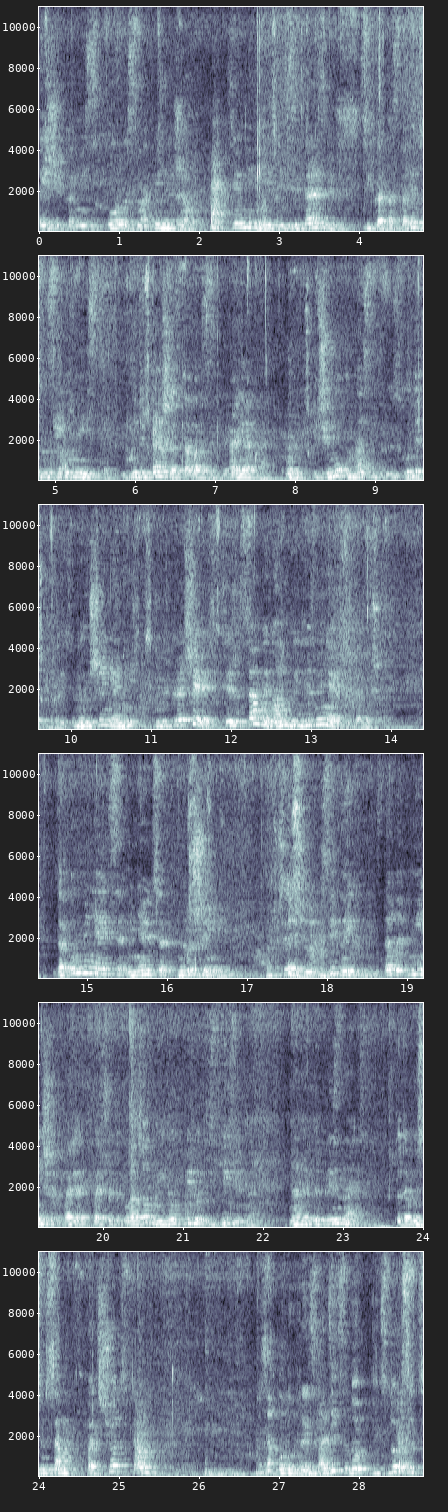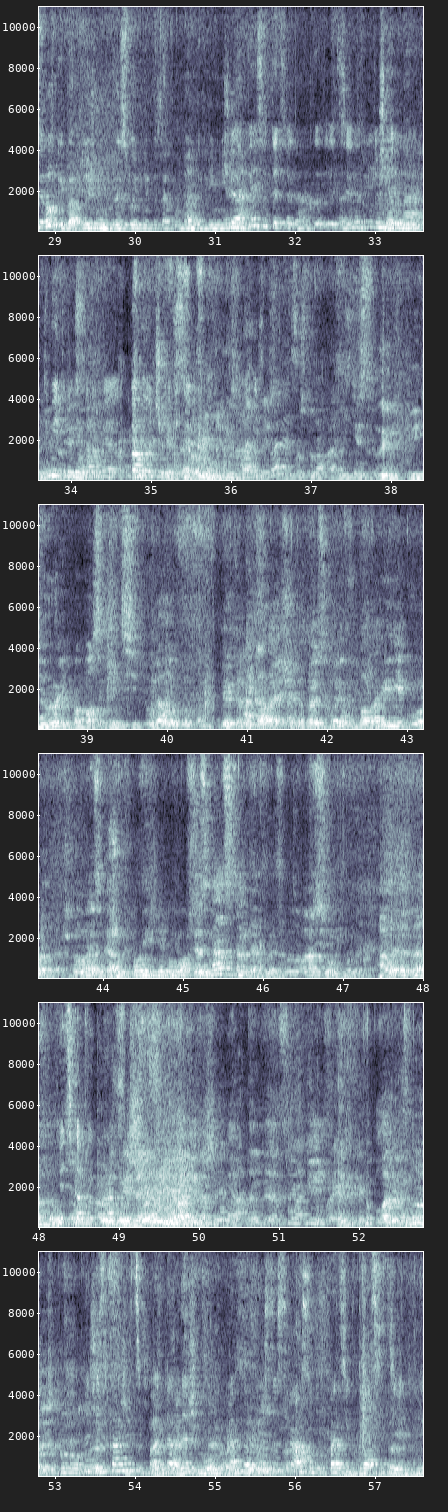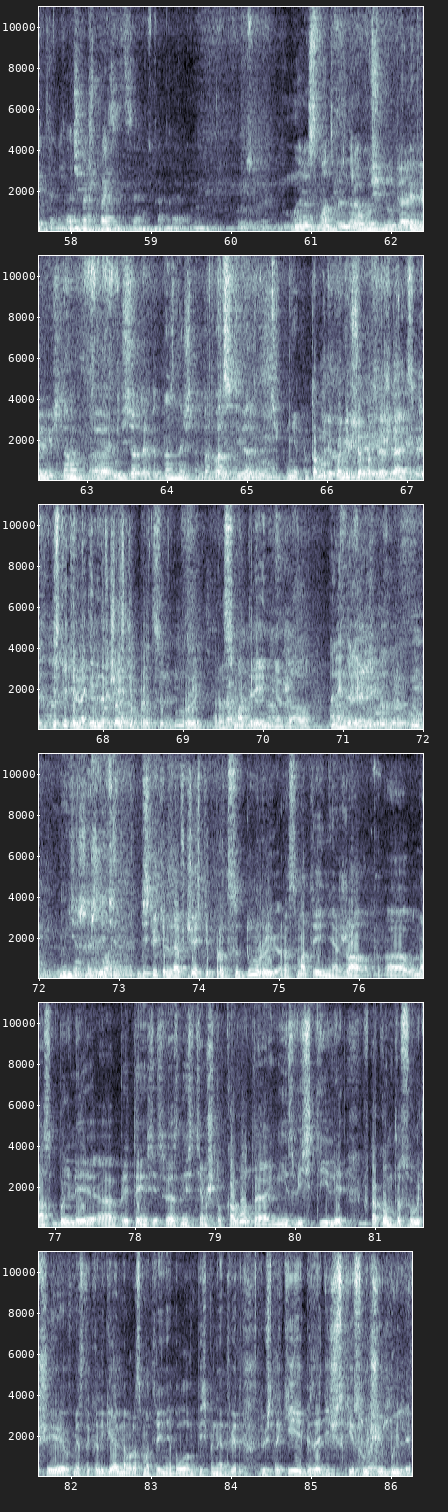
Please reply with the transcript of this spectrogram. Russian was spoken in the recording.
Решит комиссии по рассмотрению жалоб. Тем не менее, председатель ТИКа остается на своем месте. И будет дальше оставаться, вероятно. Вот почему у нас не происходит эти нарушения, они не прекращаются. Те же самые, но они видоизменяются, конечно. Закон меняется, меняются нарушения. Действительно их стало меньше в порядке подсчета голосов, мы идем вперед, действительно. Надо это признать, что, допустим, сам подсчет стал закону производиться, но процедура сортировки по-прежнему происходит не по закону, а одновременно. опять вот эти, Да. к- эти то, что Дмитрий с вами все. Просто единственный видеоролик попался, где действительно уголовный был там. Виктор Николаевич, это происходит в половине города. Что вы рассказываете? в половине? Ну, во В всем. 16 году это было во всем городе. А в этот раз это как. А Значит, скажите, тогда, тогда просто сразу вот по ТИК 29, Виктор Николаевич, ваша позиция какая? Мы рассматривали на рабочей группе, Олег Олегович, там э, не все так однозначно по 29-му тику. Нет, ну там далеко не все подтверждается. Действительно, именно в части процедуры рассмотрения жалоб, Олег Олегович, ну действительно в части процедуры рассмотрения жалоб э, у нас были э, претензии, связанные с тем, что кого-то не известили, в каком-то случае вместо коллегиального рассмотрения был письменный ответ. То есть такие эпизодические случаи были.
